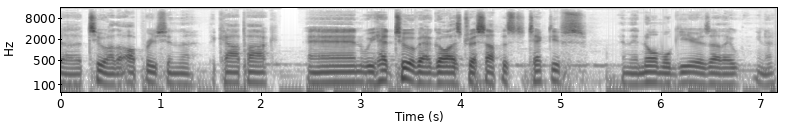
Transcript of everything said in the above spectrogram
uh, two other operatives in the, the car park, and we had two of our guys dress up as detectives in their normal gear as though they, you know,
